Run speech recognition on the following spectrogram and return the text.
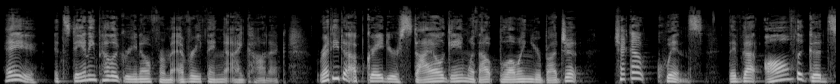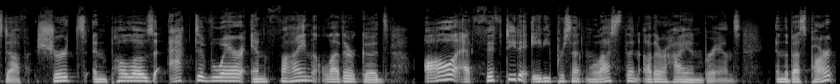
Hey, it's Danny Pellegrino from Everything Iconic. Ready to upgrade your style game without blowing your budget? Check out Quince. They've got all the good stuff shirts and polos, activewear, and fine leather goods, all at 50 to 80% less than other high end brands. And the best part?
